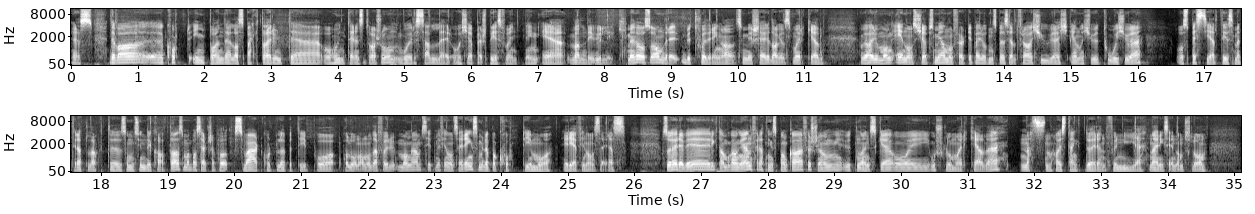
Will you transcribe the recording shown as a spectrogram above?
Yes. Det var uh, kort innpå en del aspekter rundt det å håndtere en situasjon hvor selger og kjøpers prisforventning er veldig ulik. Men det er også andre utfordringer som vi ser i dagens marked. Og vi har jo mange eiendomskjøp som er gjennomført i perioden, spesielt fra 2021-2022. Og spesielt de som er tilrettelagt uh, som syndikater, som har basert seg på svært kort løpetid på, på lånene. og Derfor mange av dem sitter med finansiering som i løpet av kort tid må refinansieres. Så hører vi ryktene på gangen. Forretningsbanker første gang utenlandske og i Oslo-markedet nesten har stengt døren for nye næringseiendomslån.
